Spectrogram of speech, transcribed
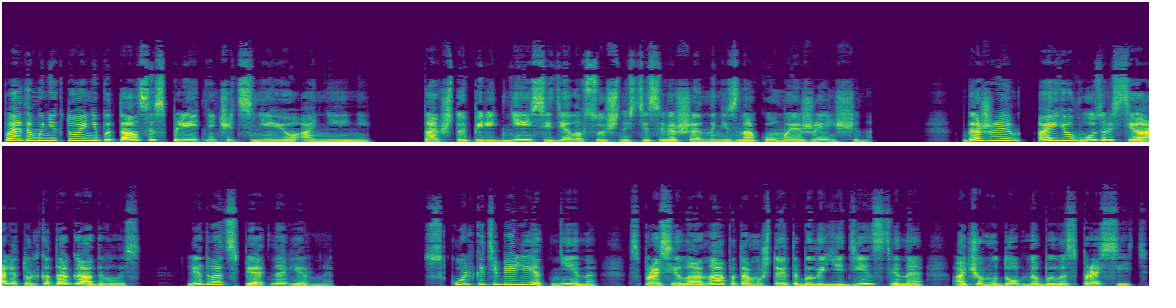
поэтому никто и не пытался сплетничать с нею о Нине, так что перед ней сидела в сущности совершенно незнакомая женщина. Даже о ее возрасте Аля только догадывалась. Лет двадцать пять, наверное. «Сколько тебе лет, Нина?» — спросила она, потому что это было единственное, о чем удобно было спросить.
